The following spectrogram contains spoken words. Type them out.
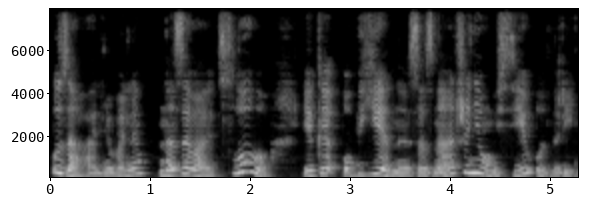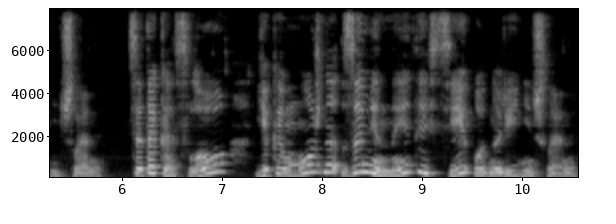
Узагальнювальним називають слово, яке об'єднує за значенням усі однорідні члени. Це таке слово, яким можна замінити всі однорідні члени.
